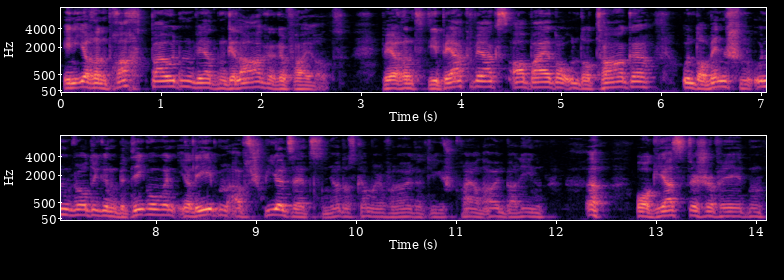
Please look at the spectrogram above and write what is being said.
In ihren Prachtbauten werden Gelage gefeiert während die Bergwerksarbeiter unter Tage unter menschenunwürdigen Bedingungen ihr Leben aufs Spiel setzen. Ja, das kann man ja von heute, die feiern auch in Berlin orgiastische Fäden,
